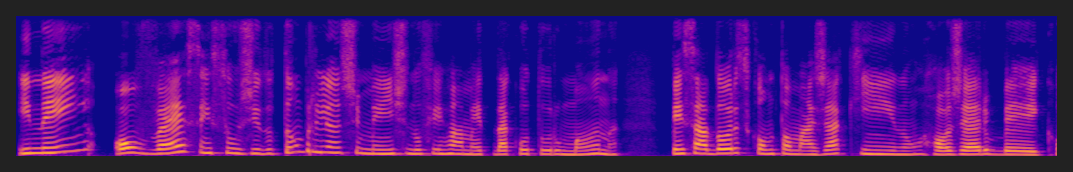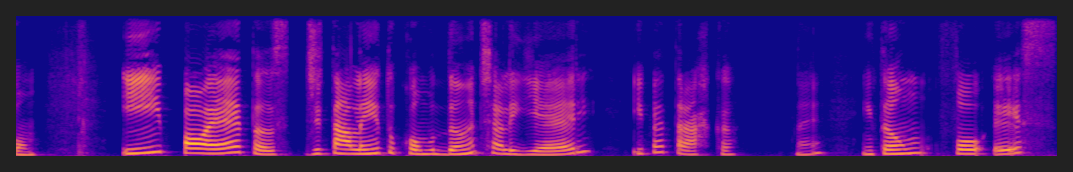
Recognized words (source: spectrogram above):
e nem houvessem surgido tão brilhantemente no firmamento da cultura humana pensadores como Tomás de Aquino, Rogério Bacon e poetas de talento como Dante Alighieri e Petrarca. Né? Então, esse,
